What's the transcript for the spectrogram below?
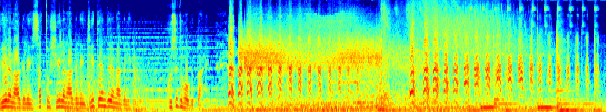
ವೀರನಾಗಲಿ ಸತ್ವಶೀಲನಾಗಲಿ ಜಿತೇಂದ್ರಿಯನಾಗಲಿ ಕುಸಿದು ಹೋಗುತ್ತಾನೆ.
